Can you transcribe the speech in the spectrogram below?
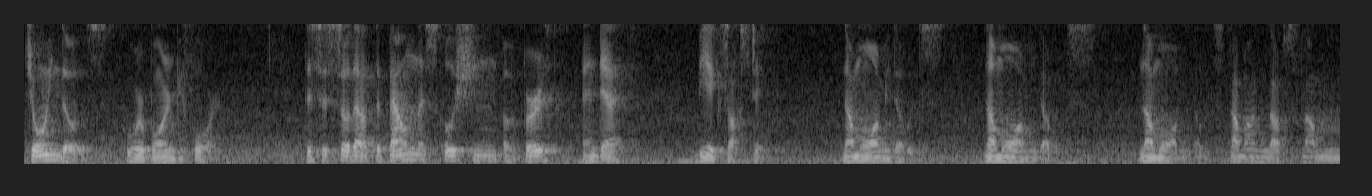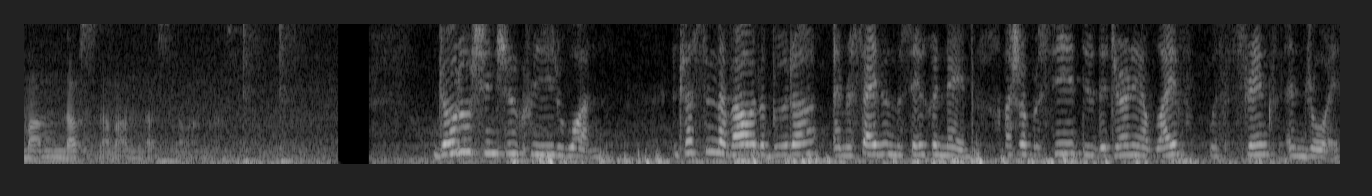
join those who were born before. This is so that the boundless ocean of birth and death be exhausted. Namo Amida Butsu. Namo Amida Butsu. Namo Amida Butsu. Namandavs, namandavs, namandavs, namandavs. Jodo Shinshu Creed 1. Entrusting the vow of the Buddha and reciting the sacred name, I shall proceed through the journey of life with strength and joy.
